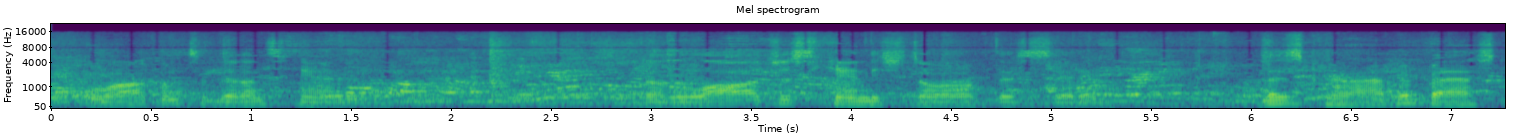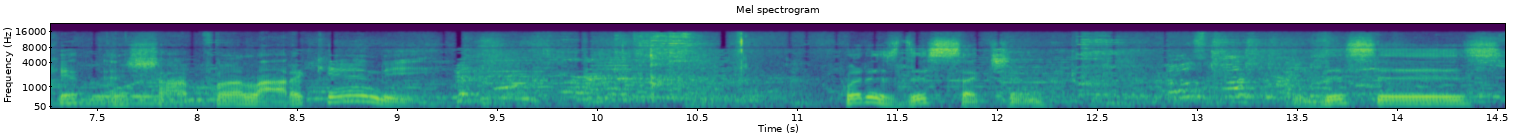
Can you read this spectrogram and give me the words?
Welcome to Dylan's Candy, the largest candy store of the city. Let's grab a basket and shop for a lot of candy. What is this section? This is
